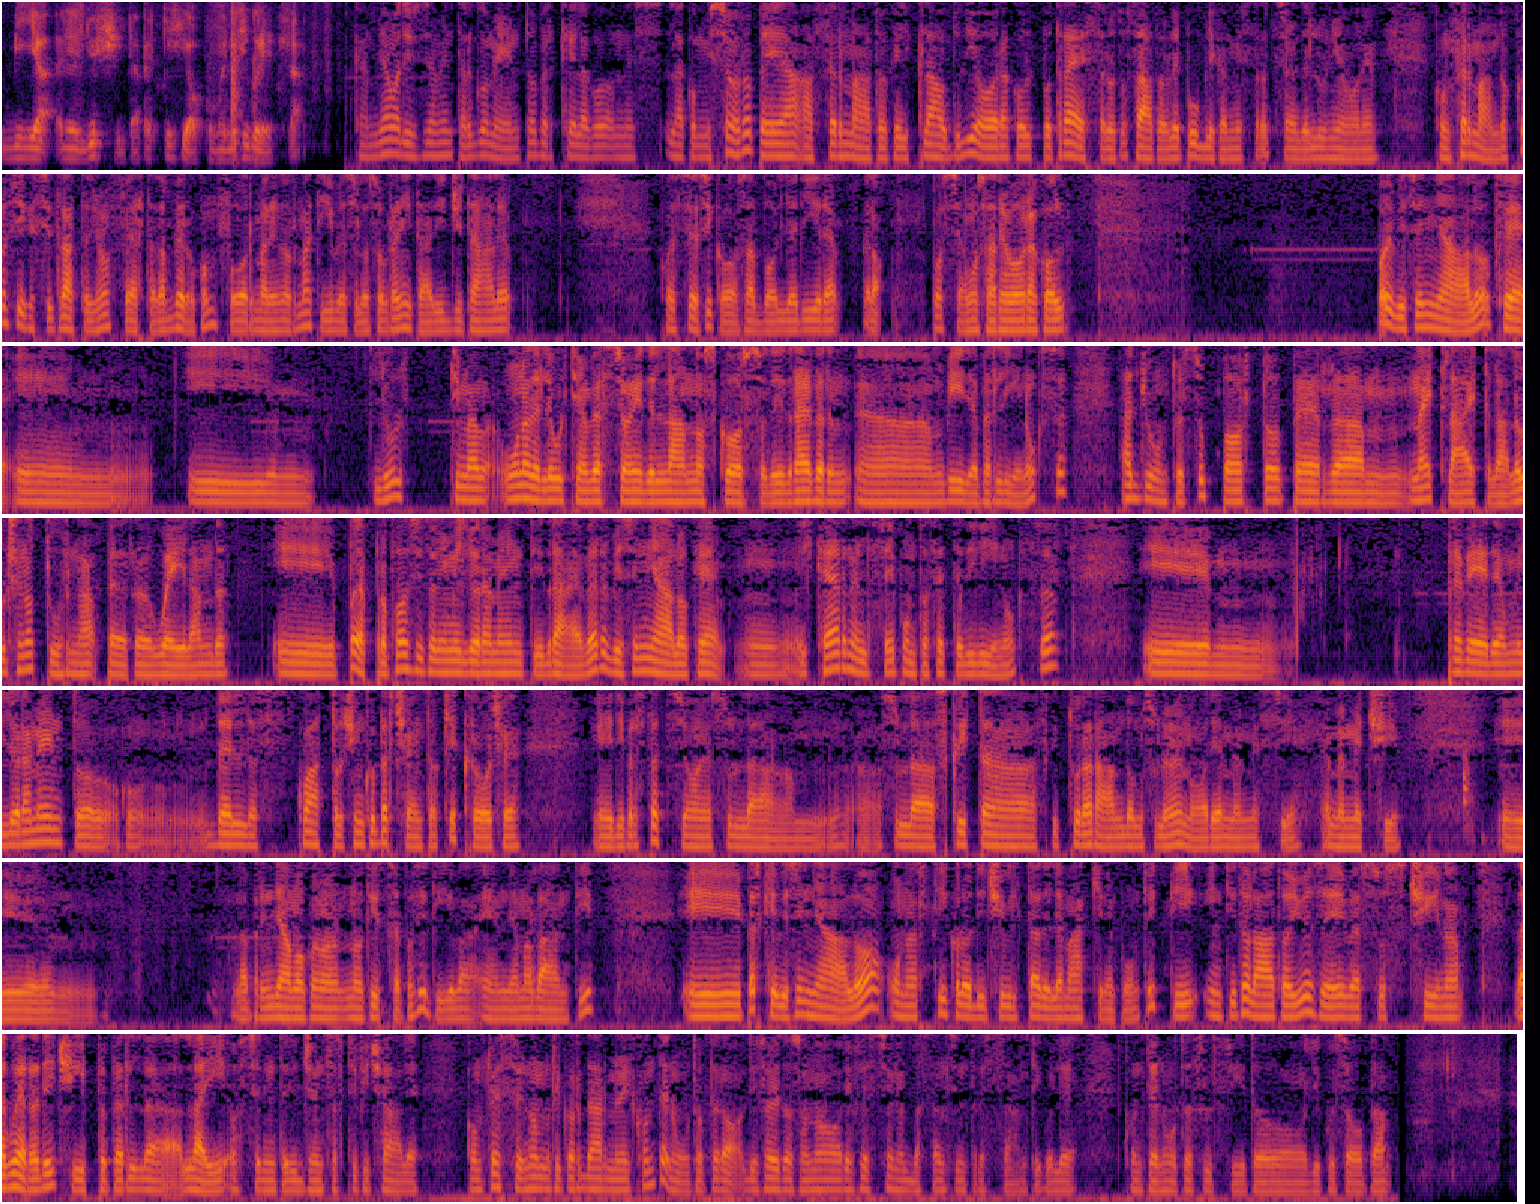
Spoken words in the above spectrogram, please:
via eh, di uscita per chi si occupa di sicurezza. Cambiamo decisamente argomento perché la, la, Commissione europea ha affermato che il cloud di Oracle potrà essere usato dalle pubbliche amministrazioni dell'Unione confermando così che si tratta di un'offerta davvero conforme alle normative sulla sovranità digitale. Qualsiasi cosa voglia dire, però possiamo usare Oracle. Poi vi segnalo che ehm, i, ultima, una delle ultime versioni dell'anno scorso dei driver uh, Nvidia per Linux ha aggiunto il supporto per um, Nightlight, la luce notturna per Wayland. E poi a proposito di miglioramenti driver, vi segnalo che um, il kernel 6.7 di Linux um, prevede un miglioramento del 4-5% occhio e croce eh, di prestazione sulla, um, sulla scritta, scrittura random sulle memorie MMC. MMC. E, la prendiamo come notizia positiva e andiamo avanti. E perché vi segnalo un articolo di civiltà delle macchine.it intitolato USA vs Cina, la guerra dei chip per l'AI, ossia l'intelligenza artificiale. Confesso di non ricordarmene il contenuto, però di solito sono riflessioni abbastanza interessanti quelle contenute sul sito di qui sopra.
